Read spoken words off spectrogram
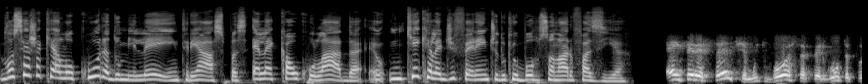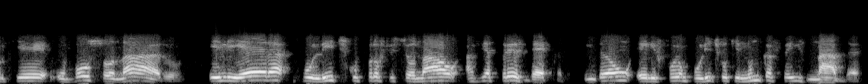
Você acha que a loucura do Milley, entre aspas, ela é calculada? Em que, que ela é diferente do que o Bolsonaro fazia? É interessante, é muito boa essa pergunta, porque o Bolsonaro ele era político profissional havia três décadas. Então, ele foi um político que nunca fez nada.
